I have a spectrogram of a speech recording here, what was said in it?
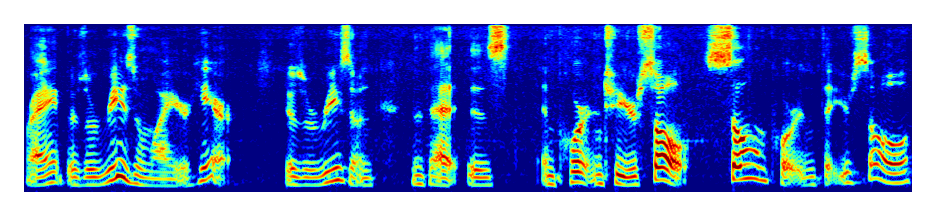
right? There's a reason why you're here. There's a reason that is important to your soul. So important that your soul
